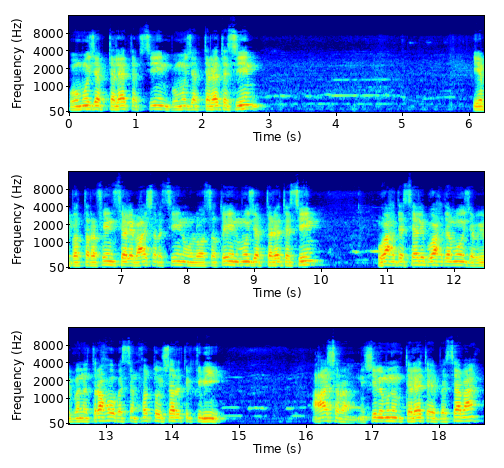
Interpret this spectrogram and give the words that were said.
وموجب تلاتة في س بموجب تلاتة س يبقى الطرفين سالب عشرة س والوسطين موجب تلاتة س واحدة سالب واحدة موجب. يبقى نطرحه بس نحطه إشارة الكبير عشرة نشيله منهم تلاتة يبقى سبعة.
